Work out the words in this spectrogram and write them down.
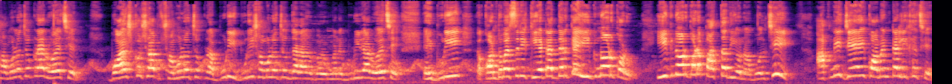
সমালোচকরা রয়েছেন, বয়স্ক সব সমালোচকরা, বুড়ি বুড়ি সমালোচক যারা মানে বুড়িরা রয়েছে, এই বুড়ি কন্ট্রোভার্সারি ক্রিয়েটারদেরকে ইগনোর করো ইগনোর করো পাত্তা দিও না। বলছি, আপনি যে এই কমেন্টটা লিখেছেন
